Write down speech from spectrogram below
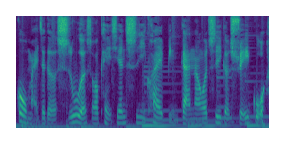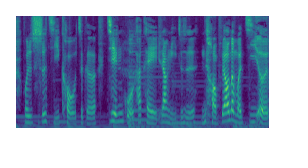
购买这个食物的时候，可以先吃一块饼干啊，或者吃一个水果，或者吃几口这个坚果，它可以让你就是你好不要那么饥饿，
